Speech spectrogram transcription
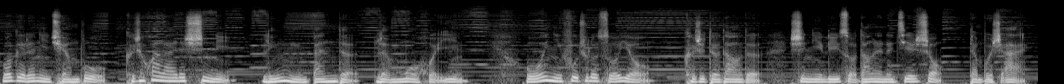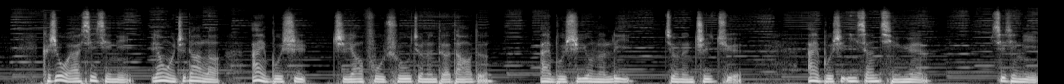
我给了你全部，可是换来的是你灵敏般的冷漠回应。我为你付出了所有，可是得到的是你理所当然的接受，但不是爱。可是我要谢谢你，让我知道了，爱不是只要付出就能得到的，爱不是用了力就能知觉，爱不是一厢情愿。谢谢你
